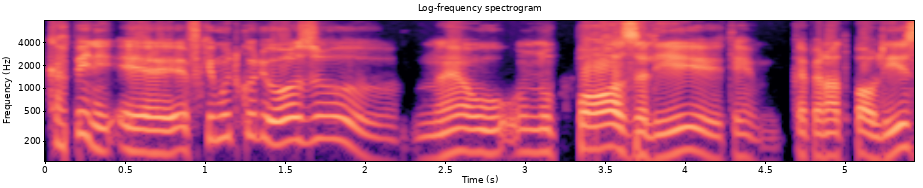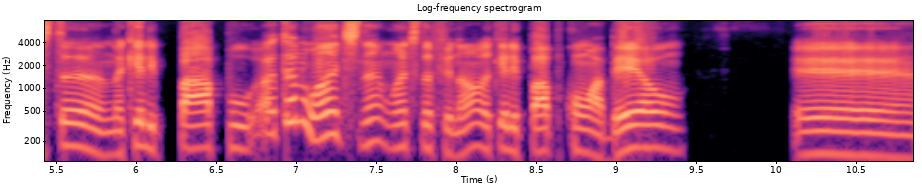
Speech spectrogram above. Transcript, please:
Carpini, é, eu fiquei muito curioso, né, no pós ali, tem Campeonato Paulista, naquele papo, até no antes, né, antes da final, naquele papo com o Abel, é,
